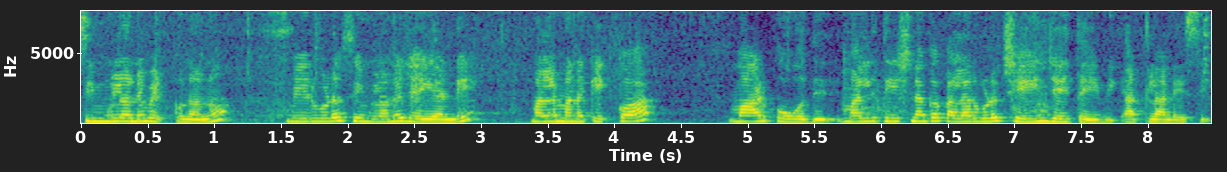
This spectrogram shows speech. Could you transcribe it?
సిమ్లోనే పెట్టుకున్నాను. మీరు కూడా సిమ్లోనే చేయండి. మళ్ళీ మనకి ఎక్కువ మాడిపోవద్దు. మళ్ళీ తీసినాక కలర్ కూడా చేంజ్ అవుతాయి ఇవి అట్లా అనేసి.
